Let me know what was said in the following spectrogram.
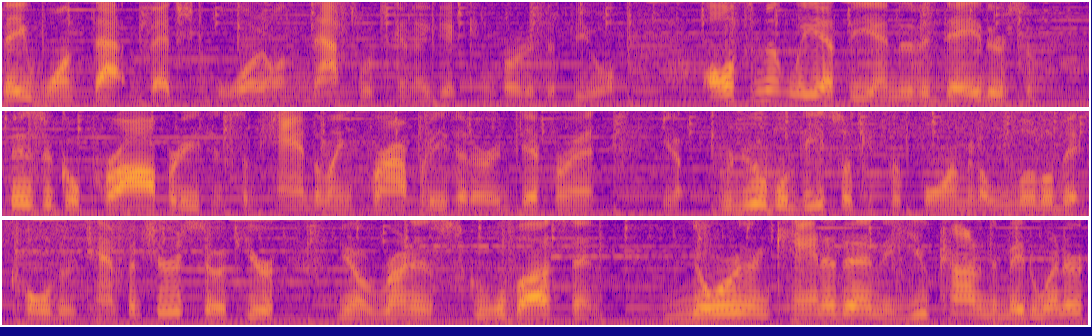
they want that vegetable oil and that's what's gonna get converted to fuel. Ultimately, at the end of the day, there's some physical properties and some handling properties that are different. You know, renewable diesel can perform in a little bit colder temperatures. So if you're, you know, running a school bus and northern Canada and the Yukon in the midwinter,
